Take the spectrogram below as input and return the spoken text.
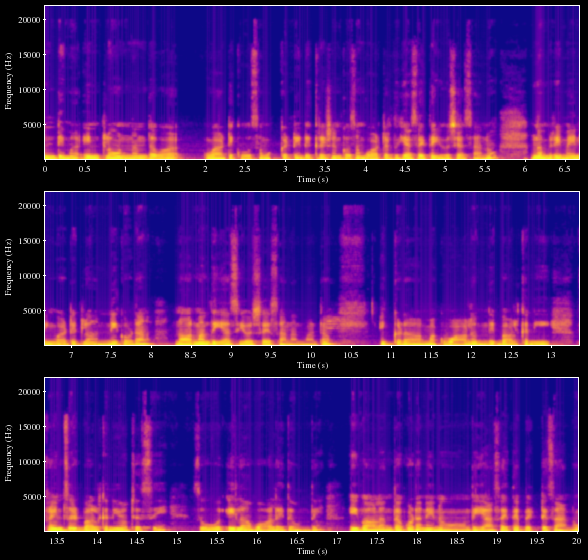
ఇంటి మా ఇంట్లో ఉన్నంత వాటి కోసం ఒక్కటి డెకరేషన్ కోసం వాటర్ దియాస్ అయితే యూజ్ చేశాను. ఇంకా రిమైనింగ్ వాటిలో అన్నీ కూడా నార్మల్ దియాస్ యూజ్ చేశాను అనమాట ఇక్కడ మాకు వాల్ ఉంది. బాల్కనీ ఫ్రంట్ సైడ్ బాల్కనీ వచ్చేసి సో ఇలా వాల్ అయితే ఉంది. ఈ వాల్ అంతా కూడా నేను దియాస్ అయితే పెట్టేశాను.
